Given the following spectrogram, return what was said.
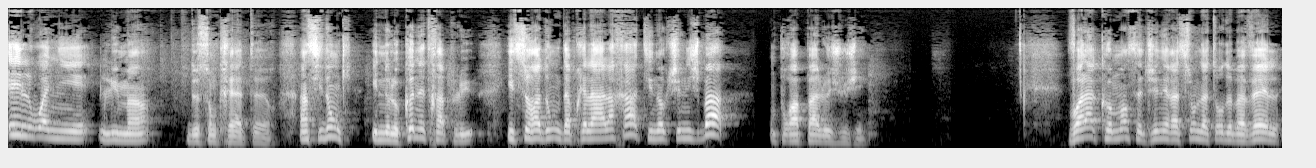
éloigner l'humain de son créateur. Ainsi donc, il ne le connaîtra plus. Il sera donc, d'après la halakha, Tinok Shenishba, on ne pourra pas le juger. Voilà comment cette génération de la tour de Babel,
